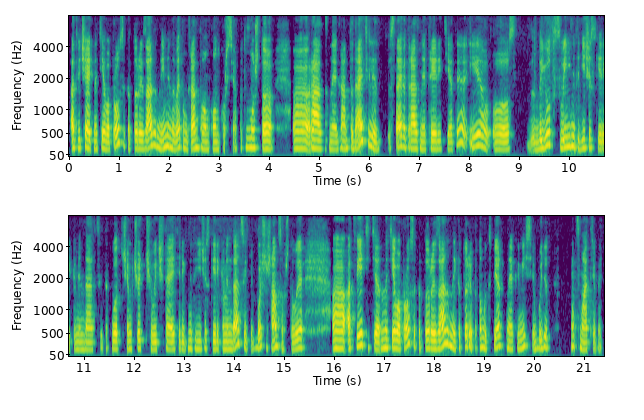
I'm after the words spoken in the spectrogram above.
отвечать на те вопросы, которые заданы именно в этом грантовом конкурсе, потому что э, разные грантодатели ставят разные приоритеты и э, дают свои методические рекомендации. Так вот, чем четче вы читаете методические рекомендации, тем больше шансов, что вы э, ответите на те вопросы, которые заданы, и которые потом экспертная комиссия будет отсматривать.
